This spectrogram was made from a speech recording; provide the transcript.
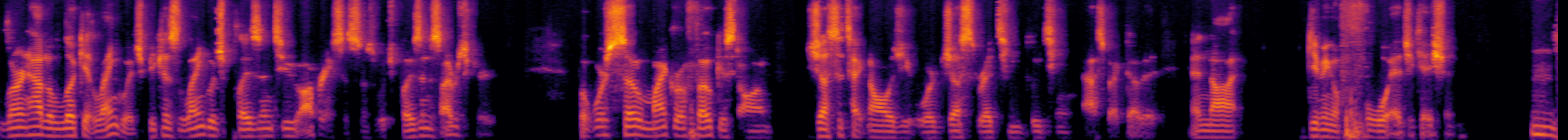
learn how to look at language because language plays into operating systems, which plays into cybersecurity. But we're so micro focused on just the technology or just red team, blue team aspect of it and not giving a full education. Mm.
